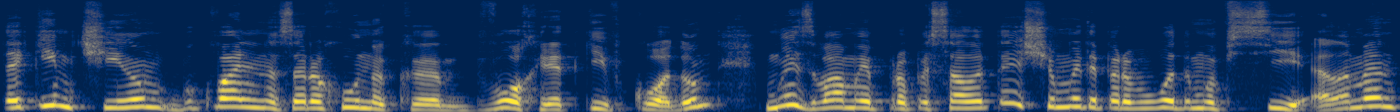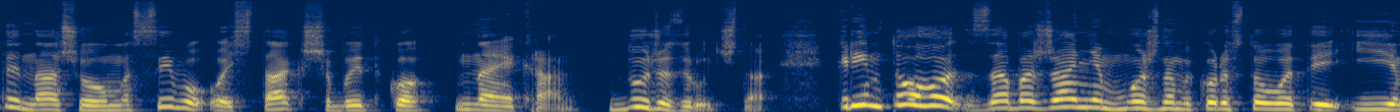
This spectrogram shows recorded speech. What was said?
Таким чином, буквально за рахунок е, двох рядків коду, ми з вами прописали те, що ми тепер виводимо всі елементи нашого масиву ось так швидко на екран. Дуже зручно. Крім того, за бажанням можна використовувати і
